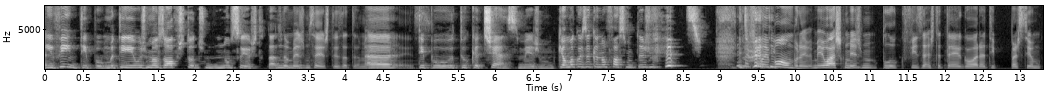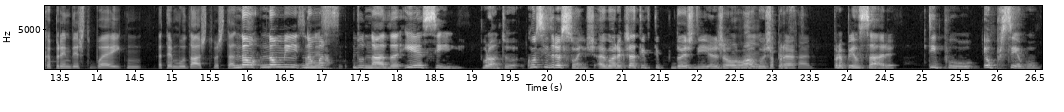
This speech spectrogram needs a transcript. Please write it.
e vim, tipo, meti os meus ovos todos num cesto, estás No mesmo cesto, exatamente. Ah, é tipo, took a chance mesmo, que é uma coisa que eu não faço muitas vezes. Mas foi bom, bro. eu acho que mesmo pelo que fizeste até agora, tipo, pareceu-me que aprendeste bem e que até mudaste bastante. Não, não me, Só não me nesse- arrependo nada e é assim, pronto, considerações, agora que já tive tipo dois dias ou Uhum, alguns para para, pensar. para pensar, tipo, eu percebo,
